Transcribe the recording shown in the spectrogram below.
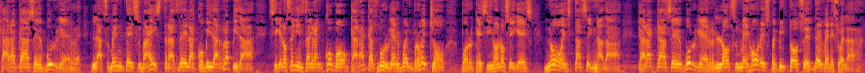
Caracas Burger, las mentes maestras de la comida rápida. Síguenos en Instagram como Caracas Burger Buen Provecho, porque si no nos sigues, no estás en nada. Caracas Burger, los mejores pepitos de Venezuela.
